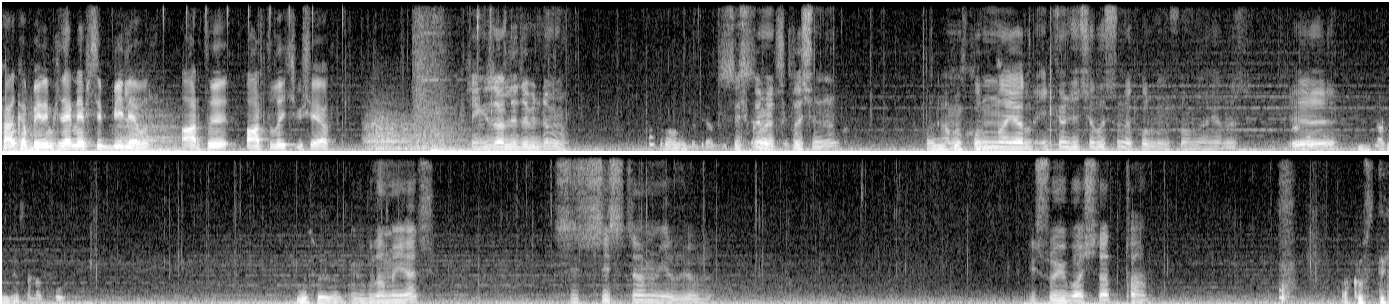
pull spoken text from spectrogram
Kanka benimkilerin hepsi bir level. Artı artılı hiçbir şey yok. Cengiz halledebildin mi? Sisteme tıkla şimdi. Ama kolunu ayar ilk önce çalışsın da kolunu sonra ayarlarız. Ee, Ne söyle? uygulamayı aç. Si- sistem yazıyordu. ISO'yu başlat tam. Akustik.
